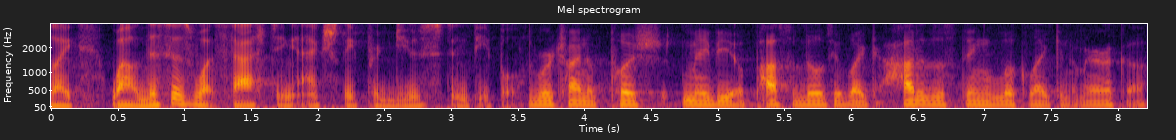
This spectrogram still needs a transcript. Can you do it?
like, wow, this is what fasting actually produced in people. We're trying to push maybe a possibility of like, how does this thing look like in America?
